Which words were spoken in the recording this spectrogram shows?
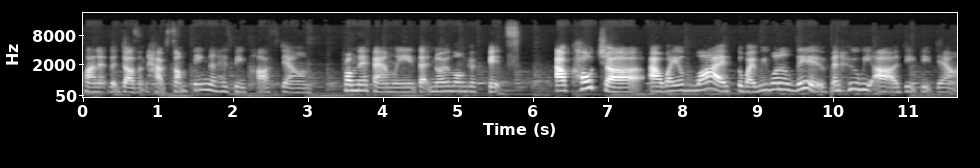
planet that doesn't have something that has been passed down from their family that no longer fits our culture, our way of life, the way we want to live, and who we are deep, deep down.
